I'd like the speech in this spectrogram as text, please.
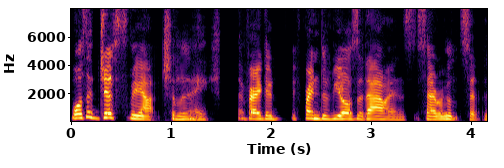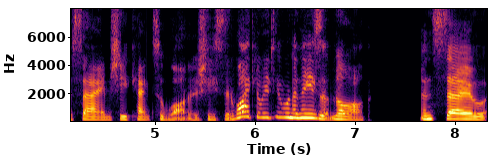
Wasn't just me actually. A very good friend of yours at ours, Sarah Hunt, said the same. She came to one and she said, "Why can we do one of these at North?" And so,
